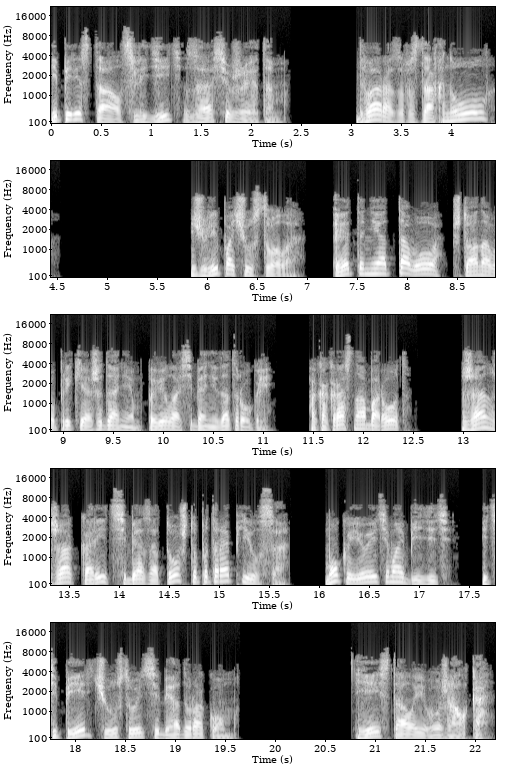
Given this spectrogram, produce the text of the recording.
и перестал следить за сюжетом. Два раза вздохнул. Жюли почувствовала. Это не от того, что она, вопреки ожиданиям, повела себя недотрогой, а как раз наоборот. Жан-Жак корит себя за то, что поторопился, мог ее этим обидеть, и теперь чувствует себя дураком. Ей стало его жалко.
